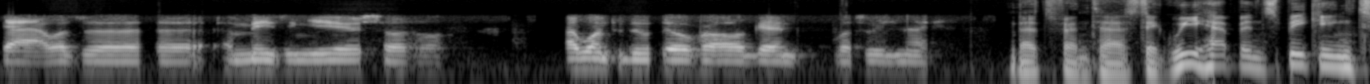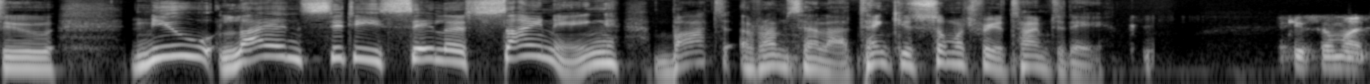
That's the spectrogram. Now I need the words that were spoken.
yeah, it was a, a amazing year. So I want to do it overall again. It was really nice. That's fantastic. We have been speaking to new Lion City Sailor signing, Bart Ramselaar. Thank you so much for your time today. Thank you so much.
